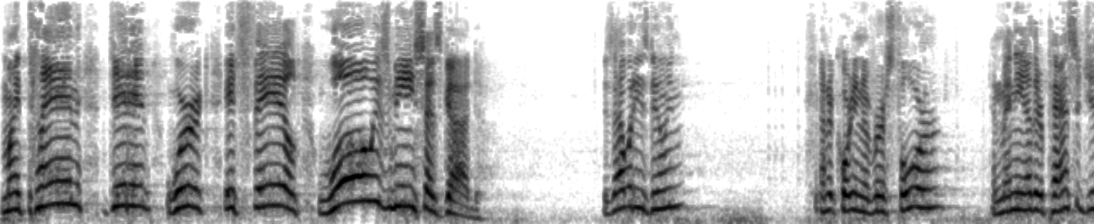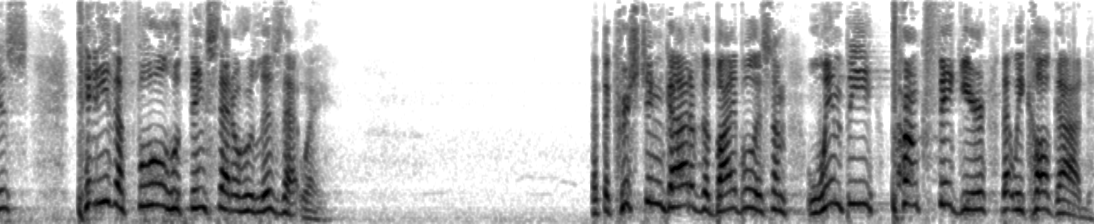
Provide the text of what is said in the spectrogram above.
My plan didn't work. It failed. Woe is me, says God. Is that what he's doing? And according to verse 4 and many other passages, pity the fool who thinks that or who lives that way. That the Christian God of the Bible is some wimpy punk figure that we call God.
